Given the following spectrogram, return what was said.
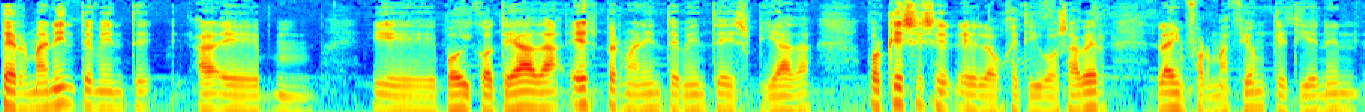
permanentemente boicoteada, es permanentemente espiada, porque ese es el, objetivo, saber la información que tienen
